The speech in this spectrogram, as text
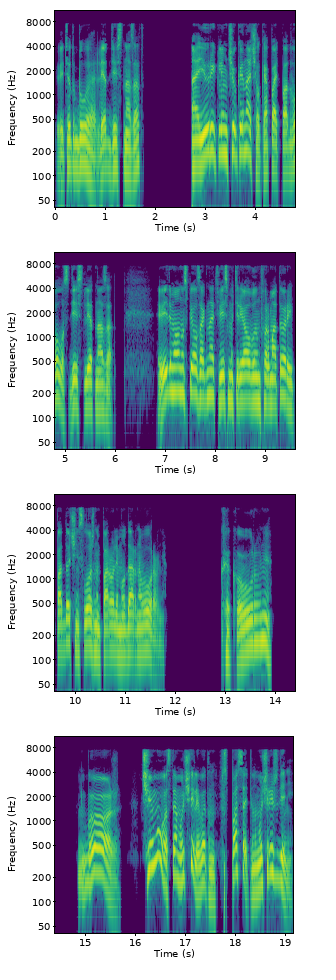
ведь это было лет десять назад. А Юрий Климчук и начал копать под волос 10 лет назад. Видимо, он успел загнать весь материал в информаторий под очень сложным паролем ударного уровня. Какого уровня? Боже, чему вас там учили в этом спасательном учреждении?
